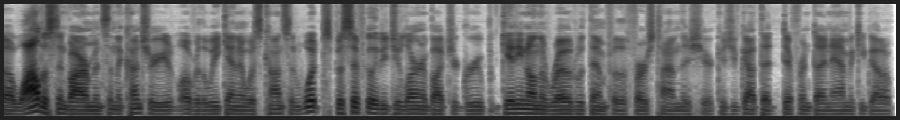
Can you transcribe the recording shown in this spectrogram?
uh, wildest environments in the country over the weekend in Wisconsin. What specifically did you learn about your group getting on the road with them for the first time this year? Because you've got that different dynamic. You've got a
